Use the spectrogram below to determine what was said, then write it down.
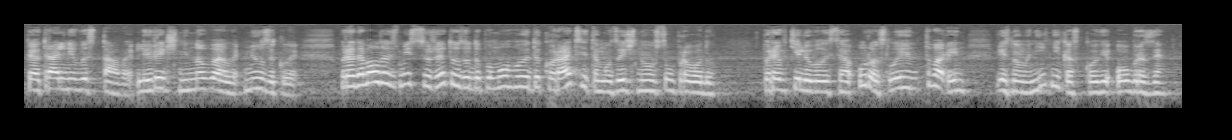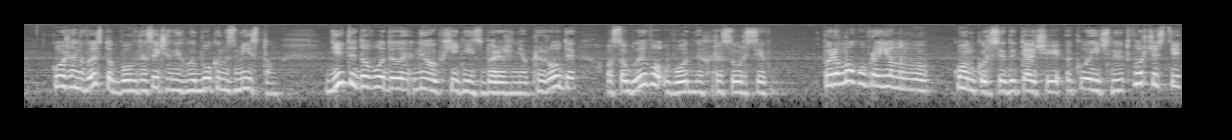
Театральні вистави, ліричні новели, мюзикли передавали зміст сюжету за допомогою декорацій та музичного супроводу перевтілювалися у рослин, тварин, різноманітні казкові образи. Кожен виступ був насичений глибоким змістом. Діти доводили необхідність збереження природи, особливо водних ресурсів. Перемогу в районному конкурсі дитячої екологічної творчості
